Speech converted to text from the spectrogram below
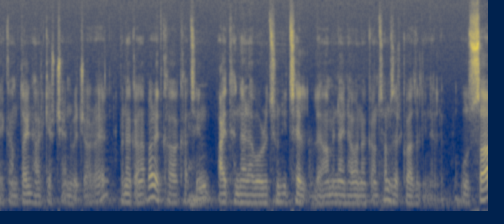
եկամտային հարկեր չեն վճարել, բնականաբար այդ քաղաքացին այդ հնարավորությունից էլ ամենայն հավանականությամբ զրկված լինելու։ Ու սա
